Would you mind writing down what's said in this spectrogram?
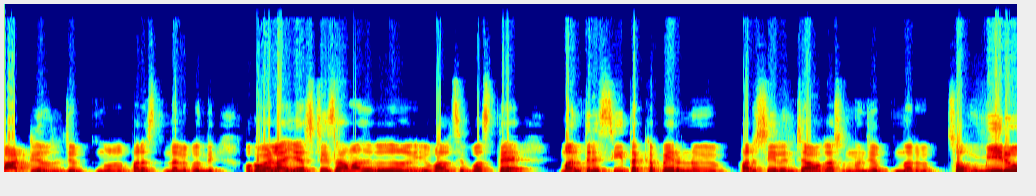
పార్టీ నేతలు చెప్తున్న పరిస్థితి నెలకొంది. ఒకవేళ ఎస్టీ సామాజిక ఇవ్వాల్సి వస్తే మంత్రి సీతక్క పేరును పరిశీలించే అవకాశం ఉందని చెప్తున్నారు. సో మీరు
